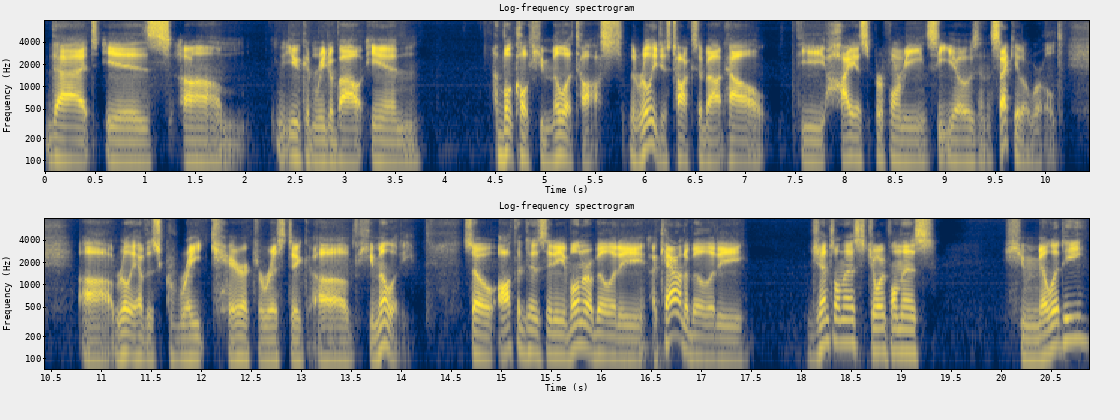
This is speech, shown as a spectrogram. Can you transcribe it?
that is um, you can read about in a book called Humilitas that really just talks about how the highest performing CEOs in the secular world uh, really have this great characteristic of humility. So, authenticity, vulnerability, accountability, gentleness, joyfulness, humility,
